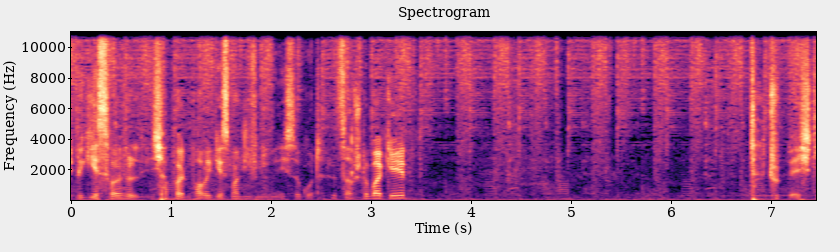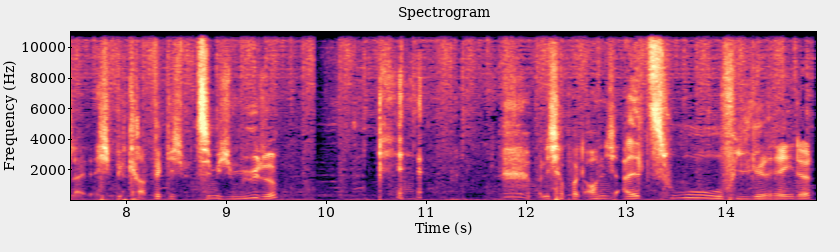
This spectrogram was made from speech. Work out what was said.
Die BGs heute, ich habe heute ein paar BGs, mal liefen irgendwie nicht so gut. Jetzt darf schlimmer gehen. Tut mir echt leid. Ich bin gerade wirklich ziemlich müde. Und ich habe heute auch nicht allzu viel geredet.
